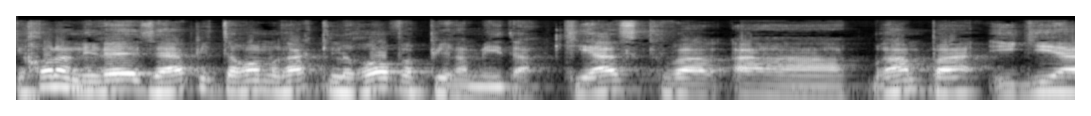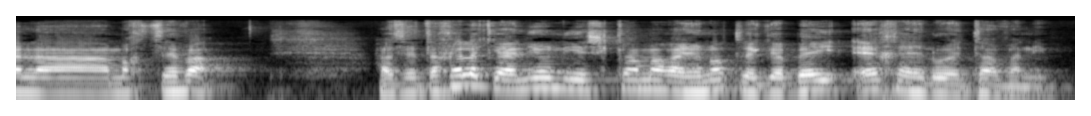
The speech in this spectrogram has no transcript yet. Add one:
ככל הנראה זה היה פתרון רק לרוב הפירמידה, כי אז כבר הרמפה הגיעה למחצבה. אז את החלק העליון יש כמה רעיונות לגבי איך העלו את האבנים.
